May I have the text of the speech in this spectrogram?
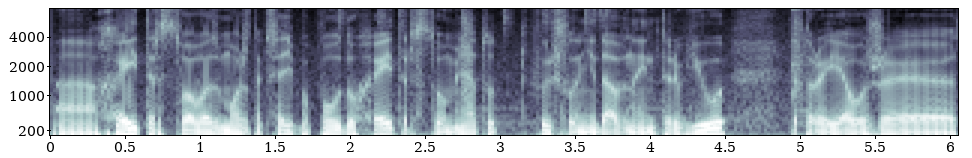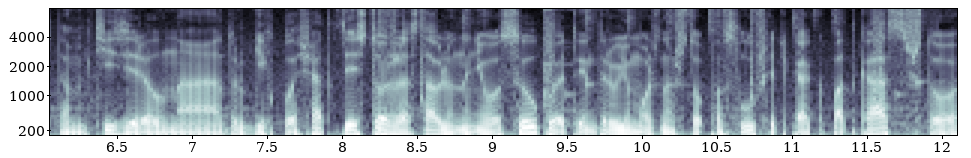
э, хейтерство, возможно. Кстати, по поводу хейтерства, у меня тут вышло недавно интервью, которое я уже там тизерил на других площадках. Здесь тоже оставлю на него ссылку. Это интервью можно что послушать как подкаст, что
